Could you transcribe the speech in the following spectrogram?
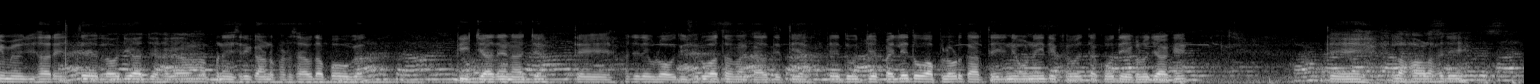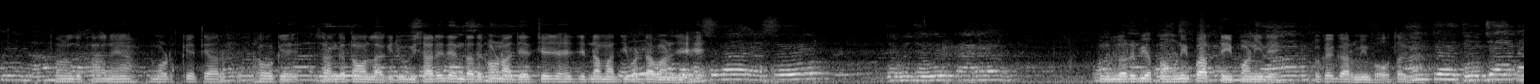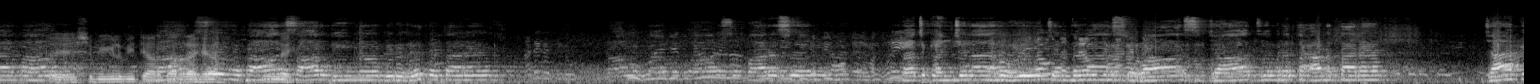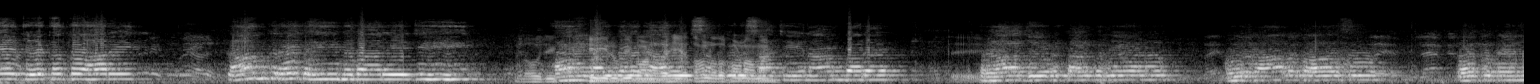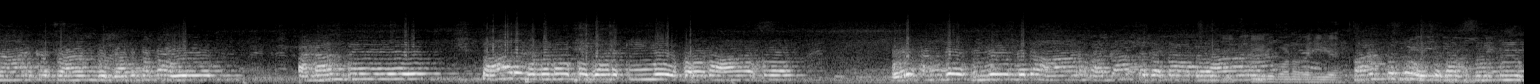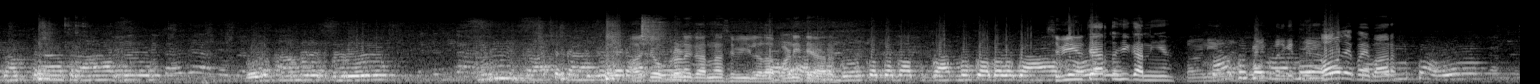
ਕਿਵੇਂ ਹੋ ਜੀ ਸਾਰੇ? ਤੇ ਲਓ ਜੀ, ਅੱਜ ਹੈਗਾ ਆਪਣੇ ਸ੍ਰੀ ਅਖੰਡ ਪਾਠ ਸਾਹਿਬ ਦਾ ਭੋਗ, ਤੀਜਾ ਦਿਨ ਅੱਜ। ਤੇ ਅੱਜ ਦੇ ਵਲੌਗ ਦੀ ਸ਼ੁਰੂਆਤ ਮੈਂ ਕਰ ਦਿੱਤੀ ਆ। ਤੇ ਦੂਜੇ ਪਹਿਲੇ ਦੋ ਅਪਲੋਡ ਕਰਤੇ ਜਿਹਨੇ, ਉਹ ਨਹੀਂ ਦੇਖੇ ਹੋਏ ਤੱਕ ਉਹ ਦੇਖ ਲਓ ਜਾ ਕੇ। ਤੇ ਫਿਲਹਾਲ ਹਜੇ ਤੁਹਾਨੂੰ ਦਿਖਾਣੇ ਆ, ਮੁੜ ਕੇ ਤਿਆਰ ਹੋ ਕੇ ਸੰਗਤ ਆਉਣ ਲੱਗ ਜੂਗੀ। ਸਾਰੇ ਦਿਨ ਦਾ ਦਿਖਾਉਣਾ ਜੇ ਜਿੰਨਾ ਮਰਜ਼ੀ ਵੱਡਾ ਬਣ ਜੇ ਇਹ। ਕੂਲਰ ਵੀ ਆਪਾਂ ਹੁਣੀ ਭਰਤੀ ਪਾਣੀ ਦੇ। ਕਿਉਂਕਿ ਗਰਮੀ ਬਹੁਤ ਹੈਗੀ ਤੇ ਛਬੀਲ ਵੀ ਤਿਆਰ ਕਰ ਰਹੇ ਆ ਮੁੰਡੇ। ਸਾਰ ਦੀਨੋ ਬਿਰਹਿਤ ਤਰ। ਬਾਰਸ ਕੱਚ ਕੰਚਨਾ ਹੋਈ ਚੰਦਨਾ ਸੁਵਾਸ ਜਾਜ ਅੰਮ੍ਰਿਤ ਅਨਤਰ। ਜਾ ਕੇ ਦੇਖ ਦੁਆਰੇ ਕਾਮ ਕਰੋ ਬਈ ਨਿਵਾਰੇ ਜੀ। ਲਓ ਜੀ ਖੀਰ ਵੀ ਬਣ ਰਹੀ ਹੈ ਤੁਹਾਨੂੰ ਦਿਖਾਉਣਾ ਮੈਂ। ਸਾਚੇ ਨਾਮ ਬਰ ਤੇ ਰਾਜੇਵ ਕਲਪ ਦੇਵਨ ਗੁਰ ਰਾਮਦਾਸ ਤਤ ਮੈਂ ਨਾਨਕ ਚਾਂਦ ਜਗ ਬਤਾਏ ਆਨੰਦ ਤਾਰ ਮਨੁੱਖ ਜਨ ਕੀਓ ਪ੍ਰਗਾਸ ਗੁਰ ਅੰਗੇ ਦਿਓ ਨਿਧਾਨ ਅਗੰਤ ਗਤਾ ਬਿਆਨ ਖੀਰ ਬਣ ਰਹੀ ਹੈ? ਪੰਤ ਭੇਟ ਦਸ ਸੁਨੇ ਜਪਨਾ ਤਰਾਸ ਗੁਰ ਅਮਰ ਸਰੂਪ ਆ ਚੋਬਰਨ ਕਰਨਾ ਸਵੀਲ ਵਾਲਾ ਪਾਣੀ ਤਿਆਰ। ਸਵੀਲ ਤਿਆਰ ਤੁਸੀਂ ਕਰਨੀ ਆ। ਆ ਉਹਦੇ ਪਏ ਬਾਹਰ।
